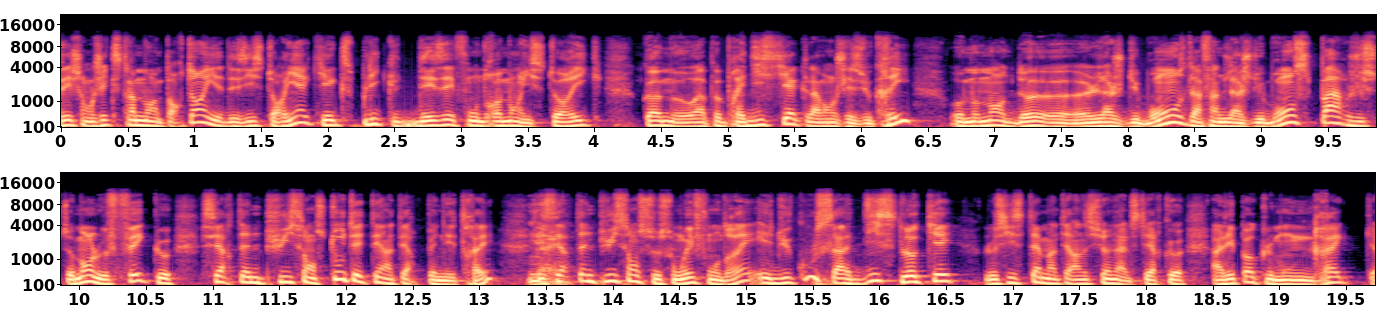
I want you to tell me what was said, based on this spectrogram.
échanges extrêmement importants. Il y a des historiens qui expliquent des effondrements historiques, comme euh, à peu près dix siècles avant Jésus-Christ, au moment de euh, l'âge du bronze, la fin de l'âge du bronze, par justement le fait que certaines puissances, tout était interpénétré, et certaines puissances se sont effondrées, et du coup, ça a disloqué le système international. C'est-à-dire que à l'époque, le monde grec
